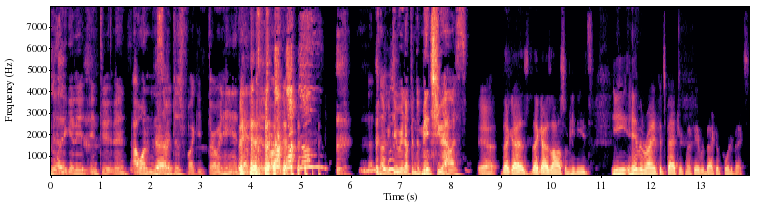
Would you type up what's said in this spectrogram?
Yeah, they get it into it, man. I want him to Yeah. start just fucking throwing hands at each other. That's how we do it up in the Minshew house. Yeah, that guy's that guy's awesome. He needs he him and Ryan Fitzpatrick, my favorite backup quarterbacks.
